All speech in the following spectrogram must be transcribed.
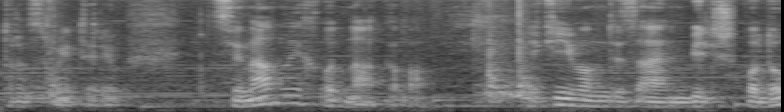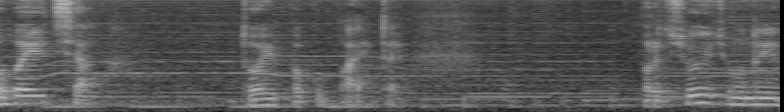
трансмітерів. Ціна в них однакова. Який вам дизайн більше подобається, той покупайте. Працюють вони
